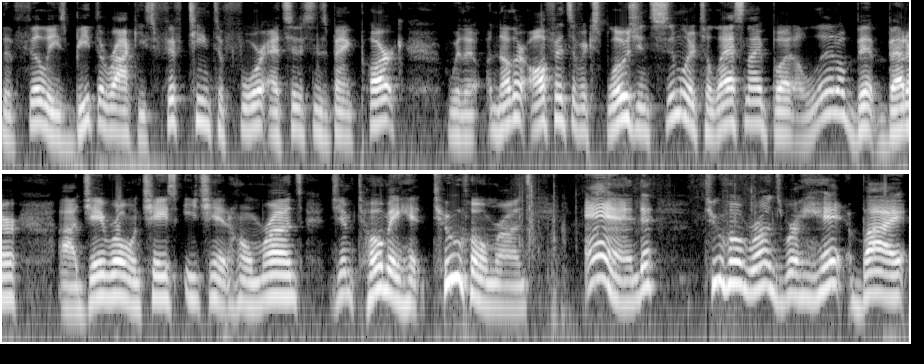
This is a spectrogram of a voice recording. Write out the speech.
the Phillies beat the Rockies 15 to 4 at Citizens Bank Park with another offensive explosion similar to last night, but a little bit better. Uh, J. Roll and Chase each hit home runs. Jim Thome hit two home runs, and two home runs were hit by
